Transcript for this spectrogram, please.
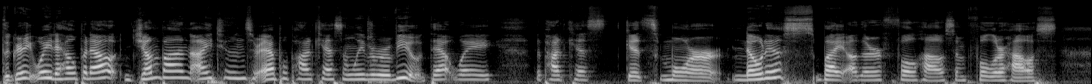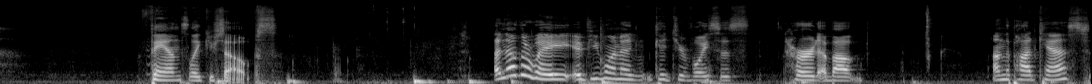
the great way to help it out, jump on iTunes or Apple Podcasts and leave a review. That way, the podcast gets more notice by other Full House and Fuller House fans like yourselves. Another way, if you want to get your voices heard about on the podcast,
